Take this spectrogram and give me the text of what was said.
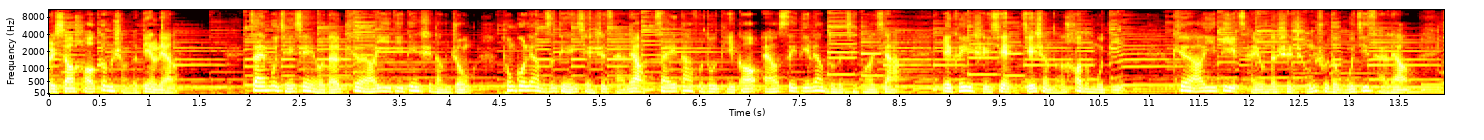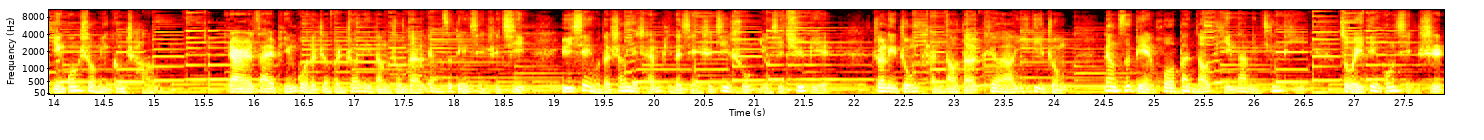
而消耗更少的电量。在目前现有的 QLED 电视当中，通过量子点显示材料，在大幅度提高 LCD 亮度的情况下，也可以实现节省能耗的目的。QLED 采用的是成熟的无机材料，荧光寿命更长。然而，在苹果的这份专利当中的量子点显示器与现有的商业产品的显示技术有些区别。专利中谈到的 QLED 中，量子点或半导体纳米晶体作为电光显示，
